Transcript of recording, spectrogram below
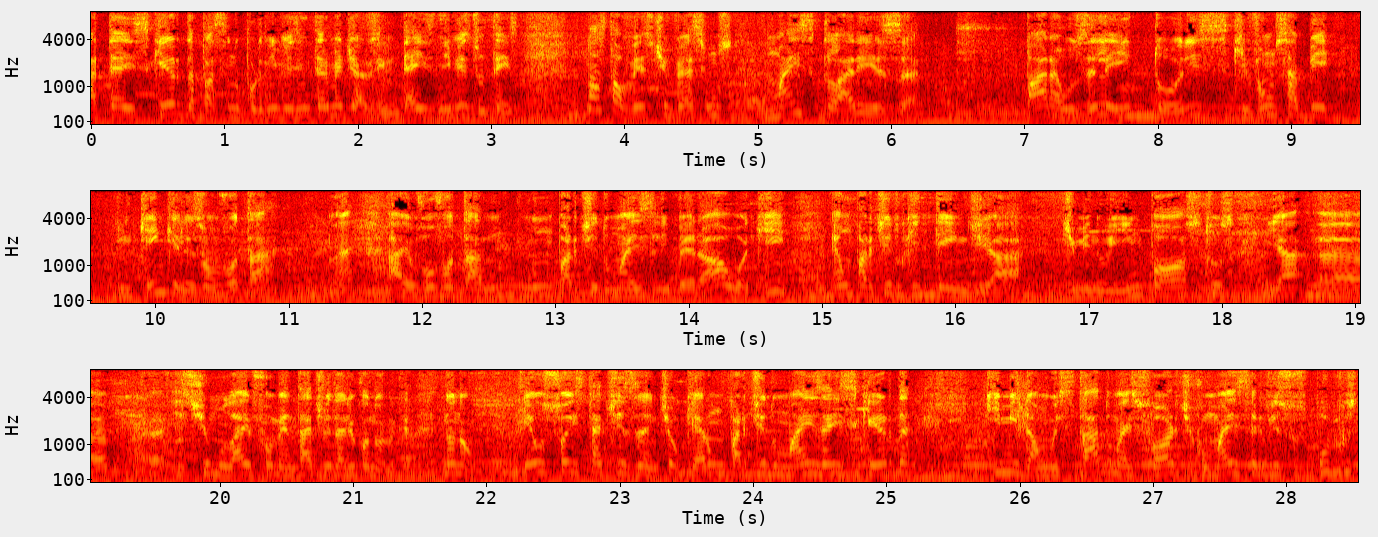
até a esquerda, passando por por níveis intermediários. Em 10 níveis tu tens. Nós talvez tivéssemos mais clareza para os eleitores que vão saber em quem que eles vão votar, né? Ah, eu vou votar num partido mais liberal aqui, é um partido que tende a diminuir impostos e a uh, estimular e fomentar a atividade econômica. Não, não. Eu sou estatizante, eu quero um partido mais à esquerda que me dá um Estado mais forte, com mais serviços públicos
